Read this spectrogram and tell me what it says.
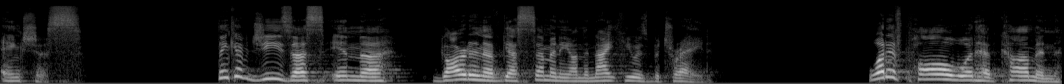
anxious? Think of Jesus in the Garden of Gethsemane on the night he was betrayed. What if Paul would have come and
